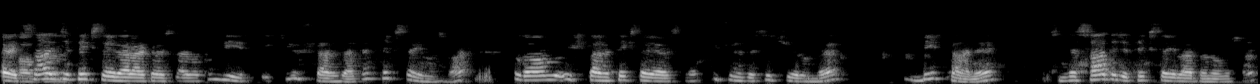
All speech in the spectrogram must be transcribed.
Evet, Altı, sadece tek sayılar arkadaşlar bakın. 1, 2, 3 tane zaten tek sayımız var. O zaman bu 3 tane tek sayı arasında üçünü de seçiyorum ve bir tane içinde sadece tek sayılardan oluşan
